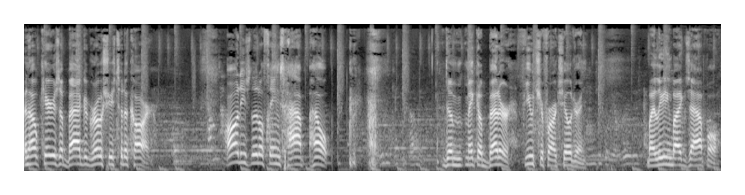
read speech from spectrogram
and how carries a bag of groceries to the car. All these little things have help to make a better future for our children by leading by example,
